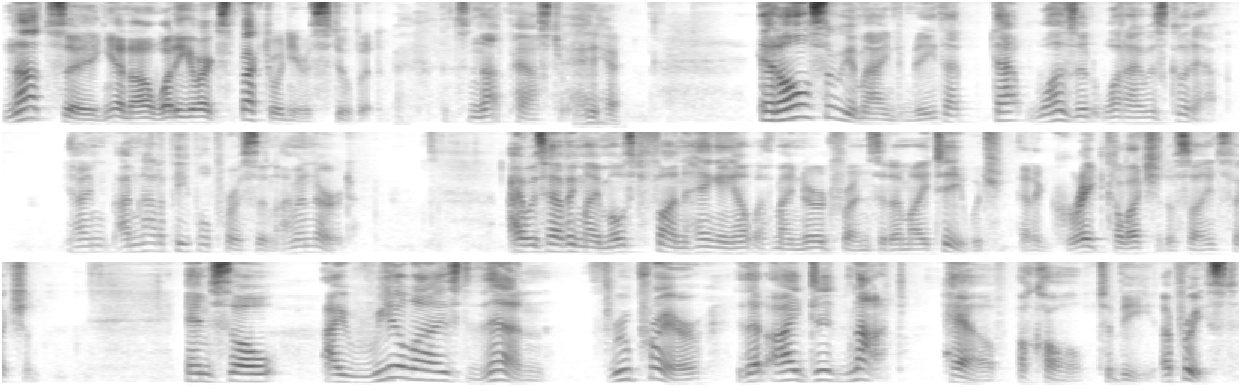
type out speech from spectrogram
Not saying, you know, what do you expect when you're stupid? It's not pastoral. yeah. It also reminded me that that wasn't what I was good at. I'm, I'm not a people person, I'm a nerd. I was having my most fun hanging out with my nerd friends at MIT, which had a great collection of science fiction. And so I realized then, through prayer, that I did not have a call to be a priest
